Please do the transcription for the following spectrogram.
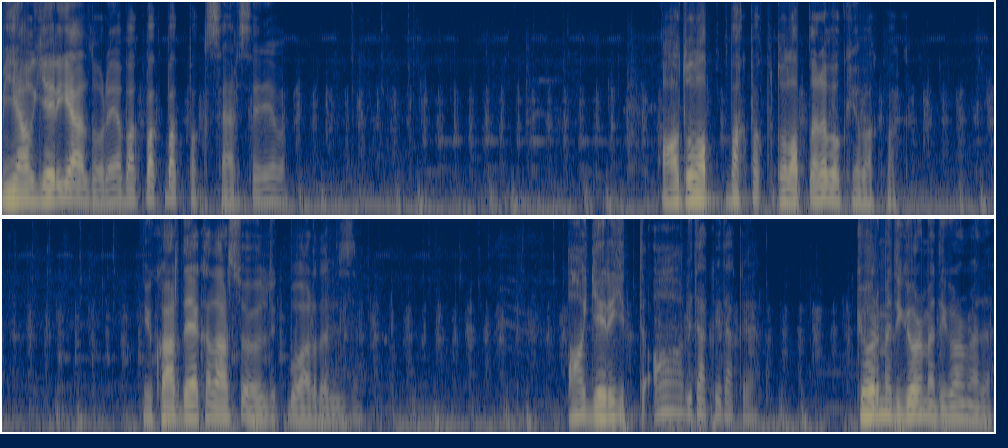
Miyav geri geldi oraya. Bak bak bak bak serseriye bak. Aa dolap bak bak dolaplara bakıyor bak bak. Yukarıda yakalarsa öldük bu arada bizi. Aa geri gitti. Aa bir dakika bir dakika. Görmedi görmedi görmedi.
